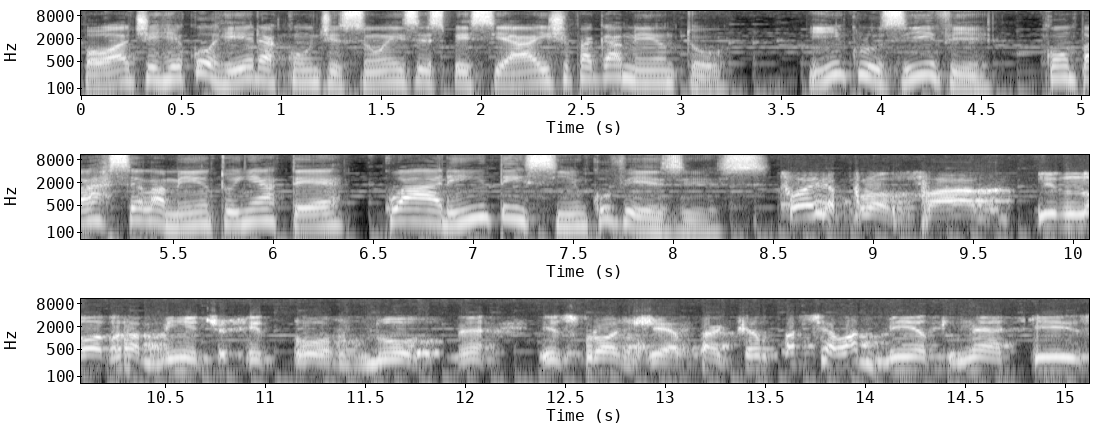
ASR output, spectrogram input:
pode recorrer a condições especiais de pagamento, inclusive com parcelamento em até 45 vezes. Foi aprovado e novamente retornou né, esse projeto, marcando parcelamento, né, que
